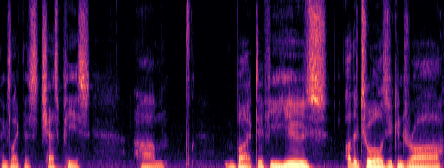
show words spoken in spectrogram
things like this chess piece. Um, but if you use other tools, you can draw,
